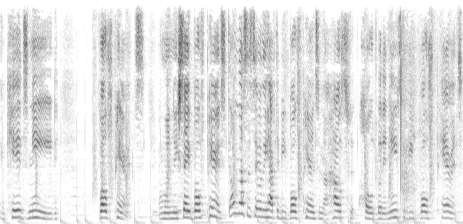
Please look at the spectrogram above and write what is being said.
and kids need both parents. When you say both parents, don't necessarily have to be both parents in the household, but it needs to be both parents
